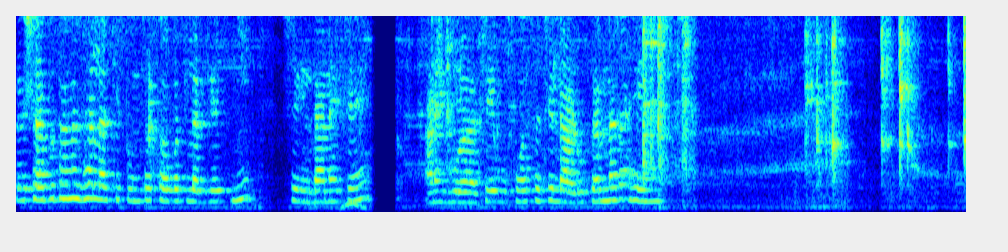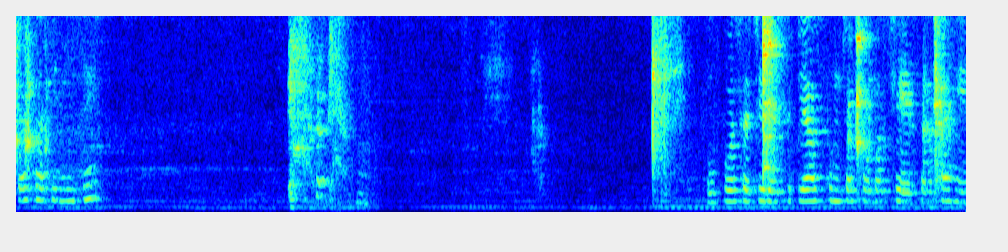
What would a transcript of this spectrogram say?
तर साबुदाणा झाला की तुमच्यासोबत लगेच मी शेंगदाण्याचे आणि गुळाचे उपवासाचे लाडू करणार आहे. त्यासाठी मी इथे उपवासाची रेसिपी आज तुमच्यासोबत शेअर करत आहे.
